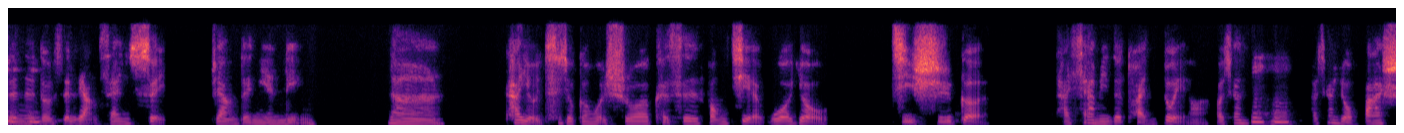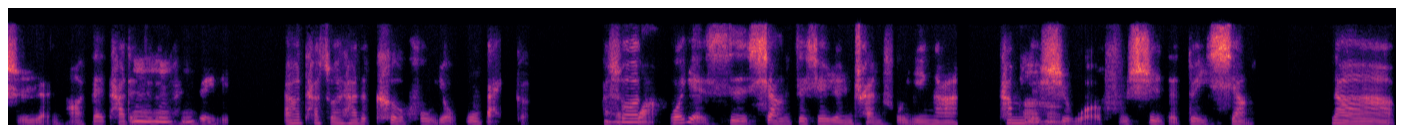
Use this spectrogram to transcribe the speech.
真的都是两三岁这样的年龄。那他有一次就跟我说：“可是冯姐，我有几十个他下面的团队啊，好像好像有八十人啊，在他的这个团队里。然后他说他的客户有五百个，他说我也是向这些人传福音啊，他们也是我服侍的对象。那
